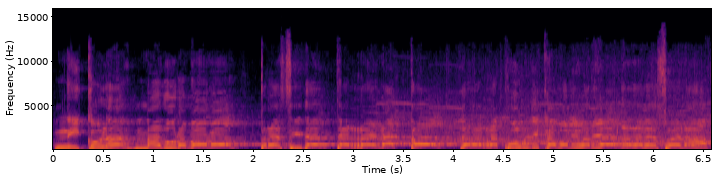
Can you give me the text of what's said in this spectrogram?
Nicolás Maduro Moro, presidente reelecto de la República Bolivariana de Venezuela.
